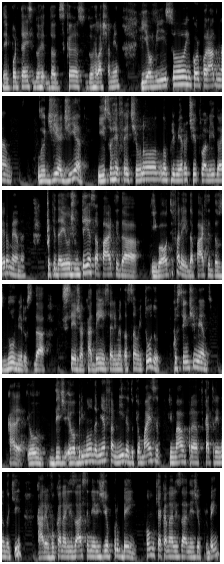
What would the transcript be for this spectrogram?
da importância do, do, descanso, do relaxamento. E eu vi isso incorporado na, no dia a dia. E isso refletiu no, no primeiro título ali do Ironman, né? Porque daí eu juntei essa parte da, igual eu te falei, da parte dos números, da seja cadência, alimentação e tudo, com o sentimento. Cara, eu, eu abri mão da minha família, do que eu mais primava para ficar treinando aqui. Cara, eu vou canalizar essa energia pro bem. Como que é canalizar a energia pro bem?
